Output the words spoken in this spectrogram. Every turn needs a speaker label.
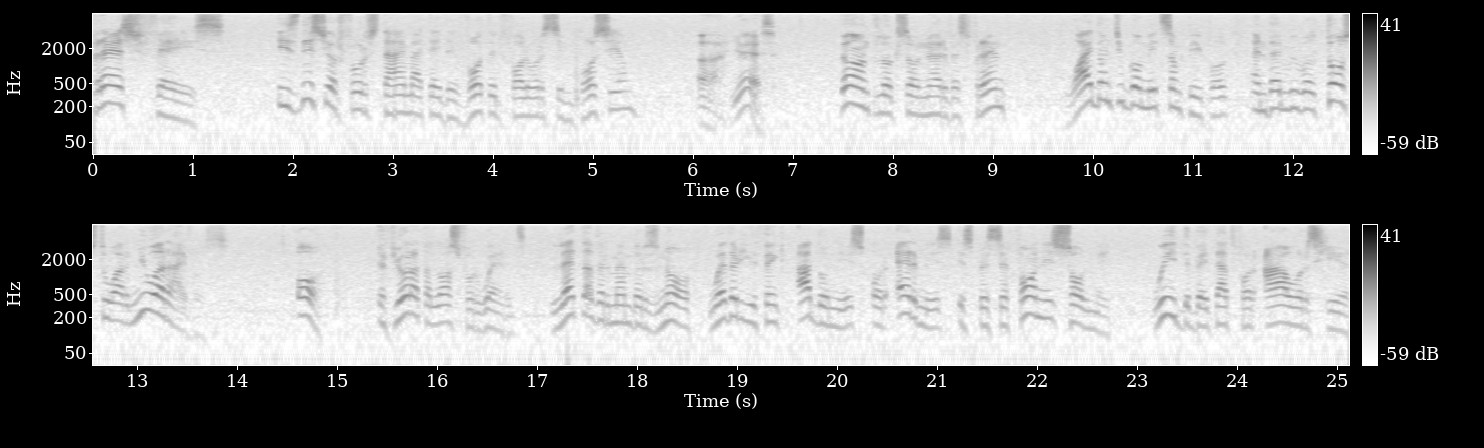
Speaker 1: fresh face. Is this your first time at a devoted follower symposium?
Speaker 2: Uh, yes.
Speaker 1: Don't look so nervous, friend. Why don't you go meet some people, and then we will toast to our new arrivals. Oh, if you're at a loss for words, let other members know whether you think Adonis or Hermes is Persephone's soulmate. We debate that for hours here.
